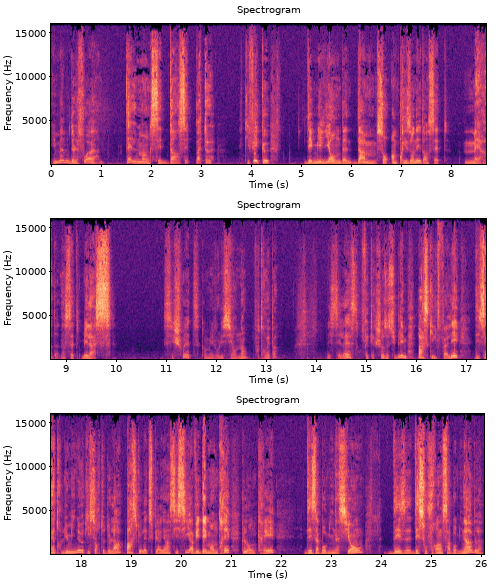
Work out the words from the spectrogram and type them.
et même de la foi, tellement que c'est dense et pâteux, qui fait que des millions d'âmes sont emprisonnées dans cette merde, dans cette mélasse. C'est chouette comme évolution, non? Vous trouvez pas? Les célestes ont fait quelque chose de sublime, parce qu'il fallait des êtres lumineux qui sortent de là, parce que l'expérience ici avait démontré que l'on crée des abominations, des, souffrances abominables,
